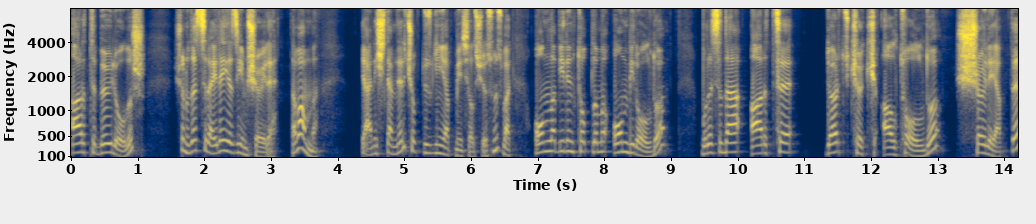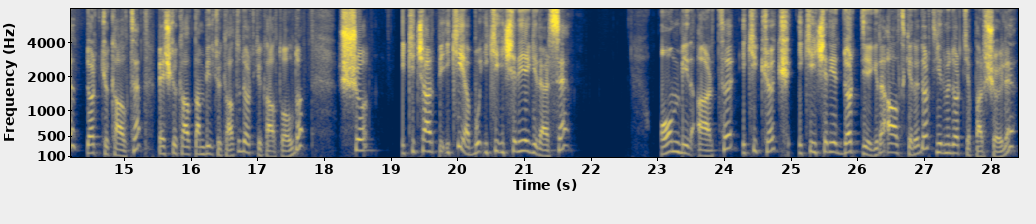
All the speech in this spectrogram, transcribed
artı böyle olur. Şunu da sırayla yazayım şöyle. Tamam mı? Yani işlemleri çok düzgün yapmaya çalışıyorsunuz. Bak 10 ile 1'in toplamı 11 oldu. Burası da artı 4 kök 6 oldu. Şöyle yaptı. 4 kök 6. 5 kök 6'dan 1 kök 6. 4 kök 6 oldu. Şu 2 çarpı 2 ya bu 2 içeriye girerse 11 artı 2 kök 2 içeriye 4 diye girer. 6 kere 4 24 yapar şöyle.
